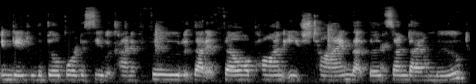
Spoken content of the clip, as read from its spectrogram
engage with the billboard to see what kind of food that it fell upon each time that the Right. sundial moved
